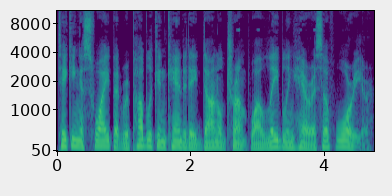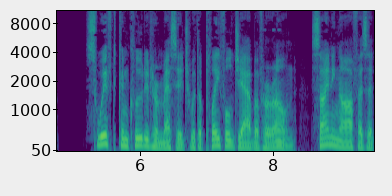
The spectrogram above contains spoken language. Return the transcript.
taking a swipe at Republican candidate Donald Trump while labeling Harris a warrior. Swift concluded her message with a playful jab of her own, signing off as a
